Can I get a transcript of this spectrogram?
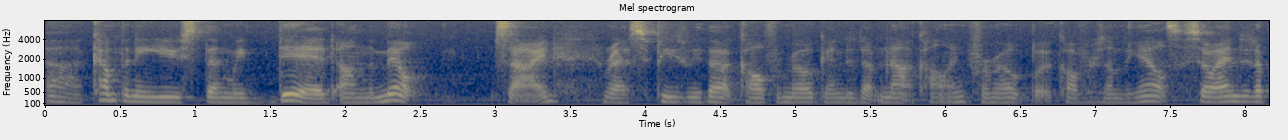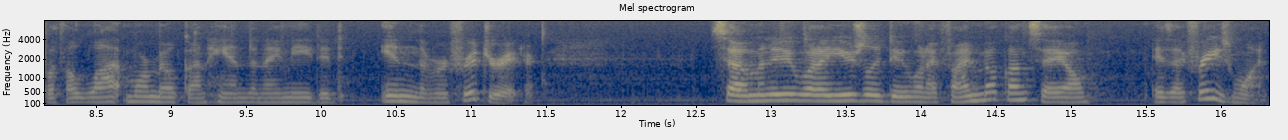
uh, company use than we did on the milk side. Recipes we thought called for milk ended up not calling for milk but called for something else. So I ended up with a lot more milk on hand than I needed in the refrigerator. So I'm going to do what I usually do when I find milk on sale is I freeze one.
